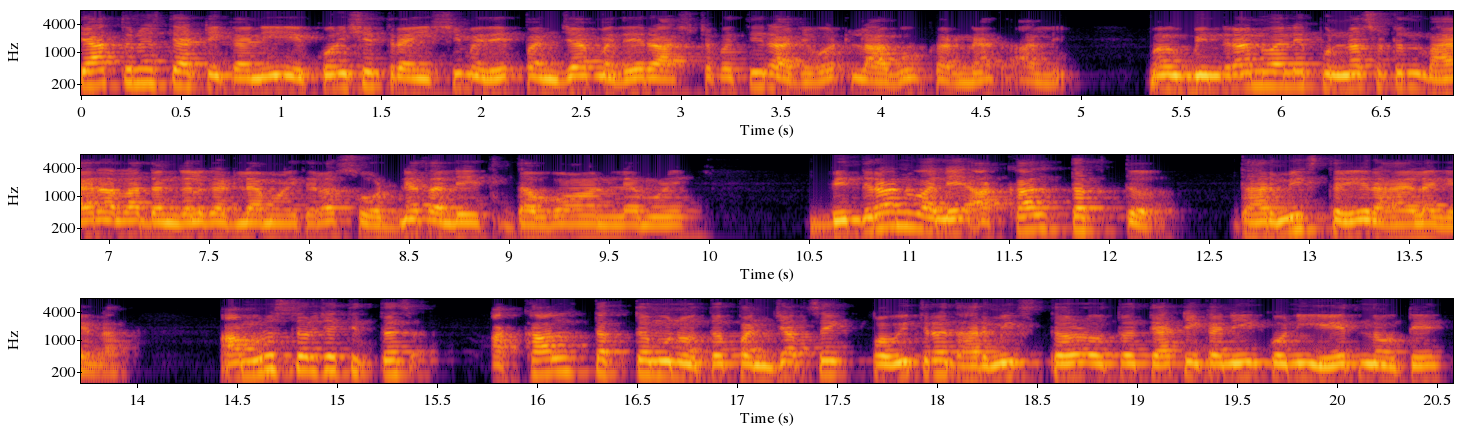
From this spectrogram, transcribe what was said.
त्यातूनच त्या ठिकाणी एकोणीसशे त्र्याऐंशी मध्ये पंजाबमध्ये राष्ट्रपती राजवट लागू करण्यात आली. मग बिंद्रानवाले पुन्हा सुटून बाहेर आला दंगल घडल्यामुळे त्याला सोडण्यात आले दबाव आणल्यामुळे. बिंद्रानवाले अकाल तख्त धार्मिक स्थळी राहायला गेला. अमृतसरच्या तिथंच अकाल तख्त म्हणून होतं. पंजाबचं एक पवित्र धार्मिक स्थळ होतं. त्या ठिकाणी कोणी येत नव्हते.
